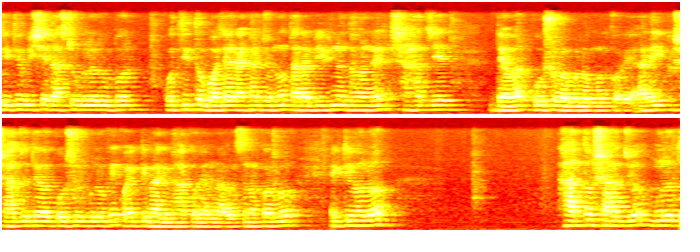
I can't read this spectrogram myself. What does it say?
তৃতীয় বিশ্বের রাষ্ট্রগুলোর উপর কর্তৃত্ব বজায় রাখার জন্য তারা বিভিন্ন ধরনের সাহায্যের দেওয়ার কৌশল অবলম্বন করে। আর এই সাহায্য দেওয়ার কৌশলগুলোকে কয়েকটি ভাগে ভাগ করে আমরা আলোচনা করব। একটি হলো খাদ্য সাহায্য, মূলত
